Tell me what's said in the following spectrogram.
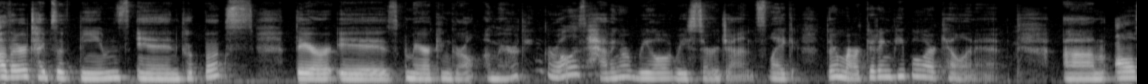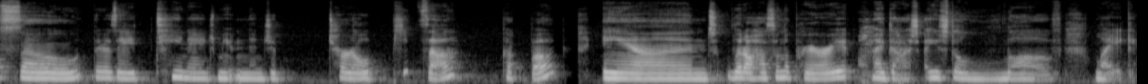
other types of themes in cookbooks. There is American Girl. American Girl is having a real resurgence. Like, their marketing people are killing it. Um, also, there's a Teenage Mutant Ninja Turtle pizza cookbook and Little House on the Prairie. Oh my gosh, I used to love like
